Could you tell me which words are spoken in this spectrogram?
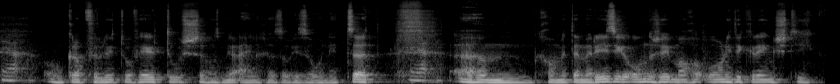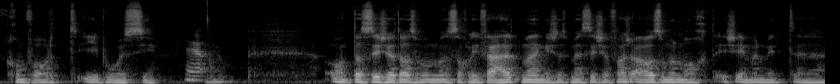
Ja. Und gerade für Leute, die viel duschen, was man eigentlich sowieso nicht sollte, ja. ähm, kann man mit dem einen riesigen Unterschied machen, ohne die geringste Komfort-Einbuße. Ja. Und das ist ja das, was mir so ein bisschen fehlt manchmal, dass man, es ist ja fast alles, was man macht, ist immer mit... Äh,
